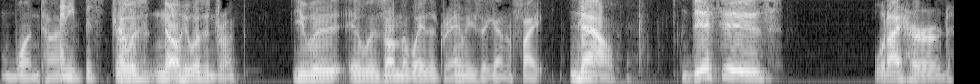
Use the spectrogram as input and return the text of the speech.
one time, And he was It drunk. was no, he wasn't drunk. He was. It was on the way to the Grammys. They got in a fight. Now, this is what I heard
